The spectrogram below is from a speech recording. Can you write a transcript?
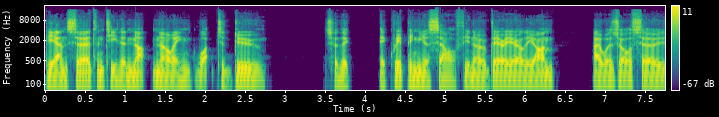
The uncertainty, the not knowing what to do. So the equipping yourself, you know, very early on, I was also,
